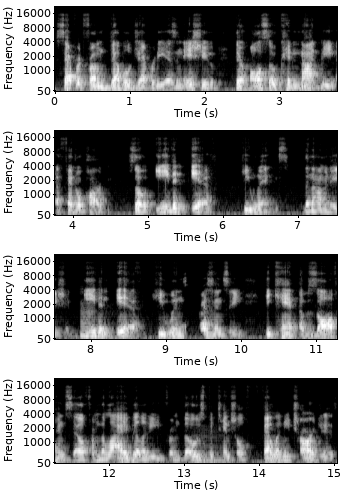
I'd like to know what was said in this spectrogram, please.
separate from double jeopardy as an issue, there also cannot be a federal pardon. So even if he wins, the nomination. Mm. Even if he wins the presidency, he can't absolve himself from the liability from those mm. potential felony charges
